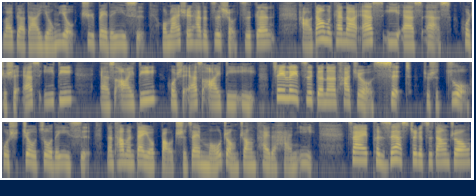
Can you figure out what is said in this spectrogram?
来表达拥有、具备的意思。我们来学它的字首字根。好，当我们看到 s e s s 或者是 s e d s i d 或是 s i d e 这一类字根呢，它就有 sit。就是做或是就做的意思，那它们带有保持在某种状态的含义。在 possess 这个字当中，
